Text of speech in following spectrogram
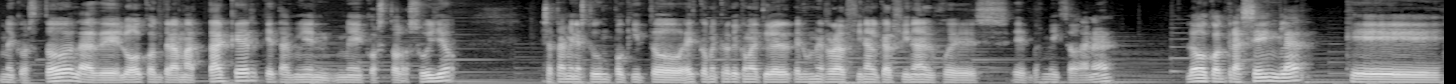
me costó. La de luego contra Matt Tucker, que también me costó lo suyo. Esa también estuvo un poquito. Él creo que cometió un error al final que al final pues, eh, pues me hizo ganar. Luego contra Senglar, que,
